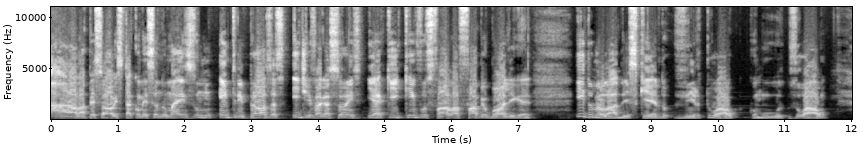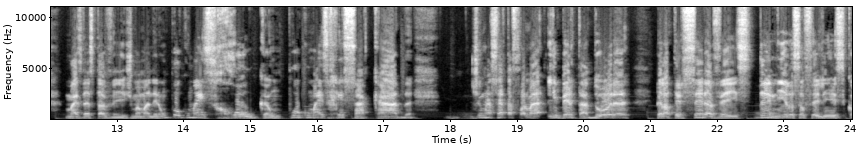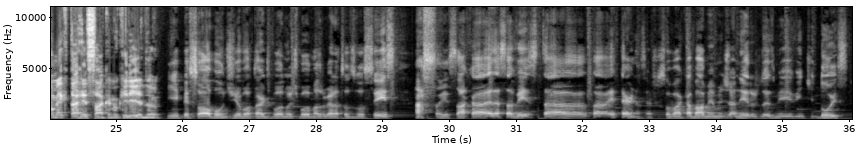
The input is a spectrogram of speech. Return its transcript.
Fala pessoal, está começando mais um Entre Prosas e Divagações e aqui quem vos fala, Fábio Bolliger. E do meu lado esquerdo, virtual, como usual, mas desta vez de uma maneira um pouco mais rouca, um pouco mais ressacada, de uma certa forma libertadora, pela terceira vez, Danilo São Feliz. Como é que tá a ressaca, meu querido? E aí, pessoal, bom dia, boa tarde, boa noite, boa madrugada a todos vocês. Nossa, a ressaca dessa vez tá, tá eterna, certo? Só vai acabar mesmo em janeiro de 2022.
